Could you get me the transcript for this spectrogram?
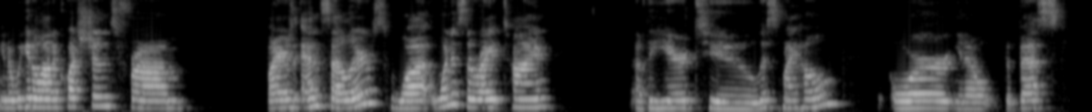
you know, we get a lot of questions from buyers and sellers. What, when is the right time of the year to list my home? Or, you know, the best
